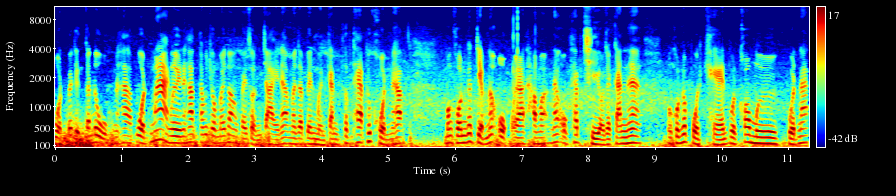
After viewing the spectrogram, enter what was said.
ปวดไปถึงกระดูกนะครับปวดมากเลยนะครับท่านผู้ชมไม่ต้องไปสนใจนะมันจะเป็นเหมือนกันแทบทุกคนนะครับบางคนก็เจ็บหน้าอกเวลาทำอะหน้าอกแทบฉีกออกจากกันนะฮะบางคนก็ปวดแขนปวดข้อมือปวดหน้า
